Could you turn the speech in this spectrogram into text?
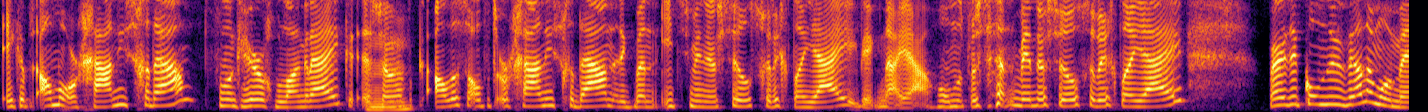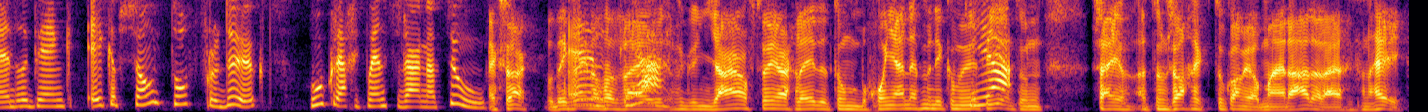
Ik heb het allemaal organisch gedaan. Vond ik heel erg belangrijk. Zo Mhm. heb ik alles altijd organisch gedaan. En ik ben iets minder salesgericht dan jij. Ik denk, nou ja, 100% minder salesgericht dan jij. Maar er komt nu wel een moment dat ik denk, ik heb zo'n tof product. Hoe krijg ik mensen daar naartoe? Exact. Want ik weet En, nog dat wij ja. een jaar of twee jaar geleden, toen begon jij net met die community. Ja. En toen, zei je, toen zag ik, toen kwam je op mijn radar eigenlijk van hé, hey,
